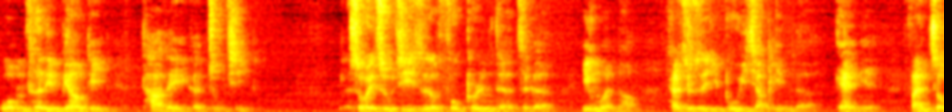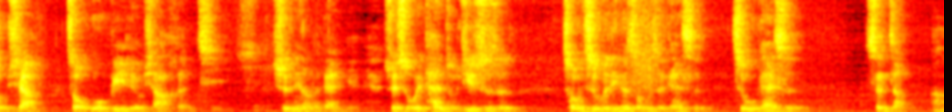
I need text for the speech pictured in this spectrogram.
我们特定标的它的一个足迹。所谓足迹，这个 footprint 的这个英文哦，它就是一步一脚印的概念。凡走下走过必留下痕迹，是那样的概念。所以所谓碳足迹，是从植物的一个种子开始，植物开始生长。嗯。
